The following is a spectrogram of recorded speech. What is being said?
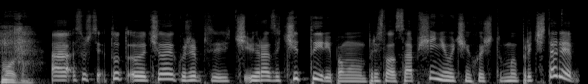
можем. А, слушайте, тут э, человек уже раза четыре, по-моему, прислал сообщение, очень хочет, чтобы мы прочитали.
